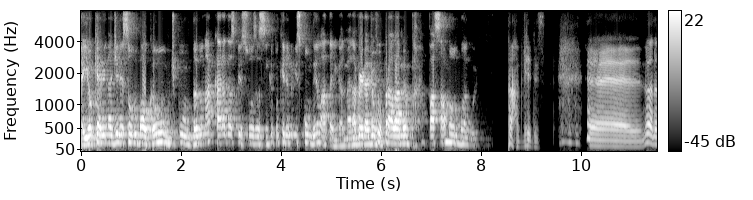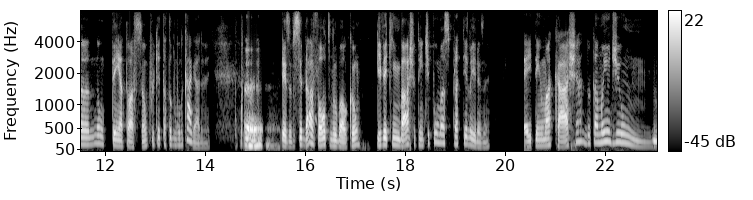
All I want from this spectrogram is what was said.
Aí eu quero ir na direção do balcão, tipo, dando na cara das pessoas assim que eu tô querendo me esconder lá, tá ligado? Mas na verdade eu vou pra lá mesmo pra passar a mão no bagulho. Ah, beleza. É... Mano, não tem atuação porque tá todo mundo cagado, velho. É. Beleza, você dá a volta no balcão e vê que embaixo tem tipo umas prateleiras, né? Aí tem uma caixa do tamanho de um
